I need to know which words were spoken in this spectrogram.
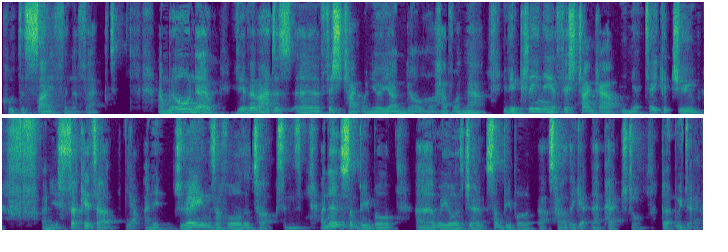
called the siphon effect. And we all know if you've ever had a uh, fish tank when you were younger or have one now, if you're cleaning a fish tank out, you take a tube and you suck it up yep. and it drains off all the toxins. I know some people, uh, we always joke, some people, that's how they get their petrol, but we don't.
